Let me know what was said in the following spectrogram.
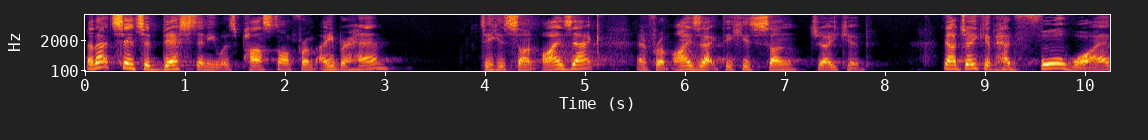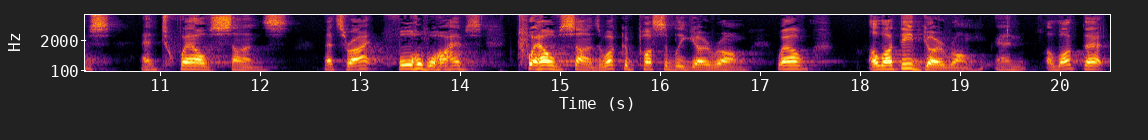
Now, that sense of destiny was passed on from Abraham to his son Isaac and from Isaac to his son Jacob. Now, Jacob had four wives and 12 sons. That's right, four wives, 12 sons. What could possibly go wrong? Well, a lot did go wrong. And a lot that,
